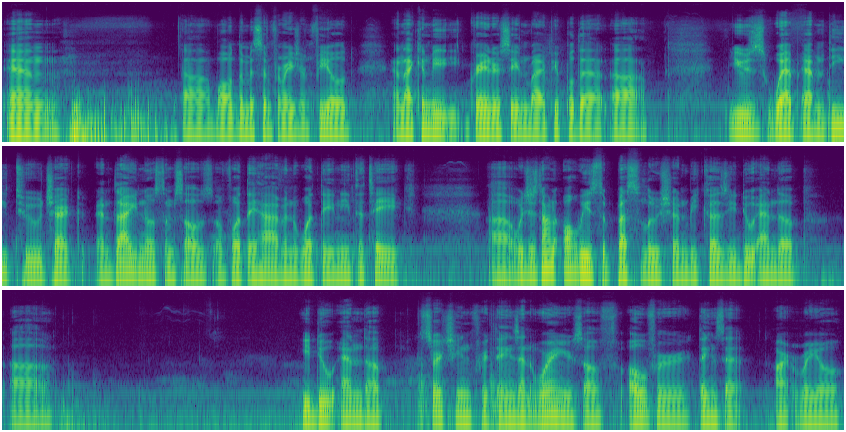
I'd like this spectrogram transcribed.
and uh, well the misinformation field and that can be greater seen by people that uh, use WebMD to check and diagnose themselves of what they have and what they need to take, uh, which is not always the best solution because you do end up uh, you do end up searching for things and worrying yourself over things that aren't real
